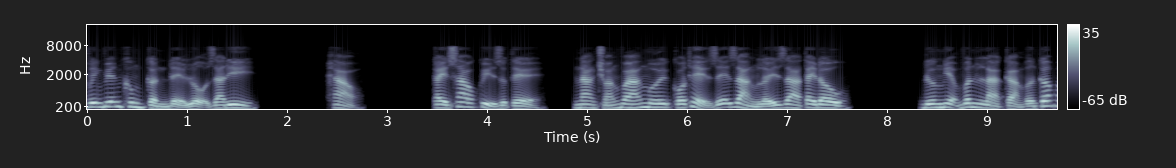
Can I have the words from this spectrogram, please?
vĩnh viễn không cần để lộ ra đi. Hảo! tại sao quỷ dược tề, nàng choáng váng mới có thể dễ dàng lấy ra tay đâu. Đường nghiệm vân là cảm ơn cấp,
